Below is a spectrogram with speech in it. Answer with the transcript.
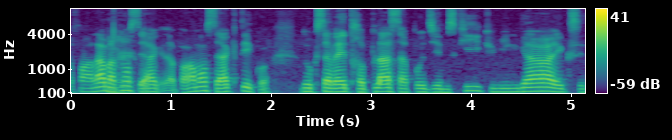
Enfin, là, maintenant, c'est apparemment, c'est acté, quoi. Donc, ça va être place à Podziemski, Kuminga, etc.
